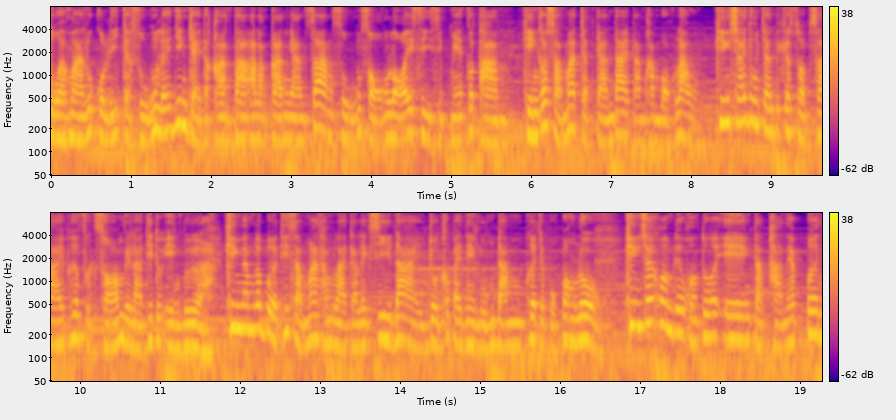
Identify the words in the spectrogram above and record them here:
ตัวมาลุโกริจะสูง และยิ่งใหญ่ตะการตาอลังการงานสร้างสูง 240 เมตรก็ตาม คิงก็สามารถจัดการได้ตามคำบอกเล่า คิงใช้ดวงจันทร์เป็นกระสอบทรายเพื่อฝึกซ้อมเวลาที่ตัวเองเบื่อ คิงนำระเบิดที่สามารถทำลายกาแล็กซี่ได้โยนเข้าไปในหลุมดำเพื่อจะปกป้องโลก คิงใช้ความเร็วของตัวเองตัดผ่านแอปเปิล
